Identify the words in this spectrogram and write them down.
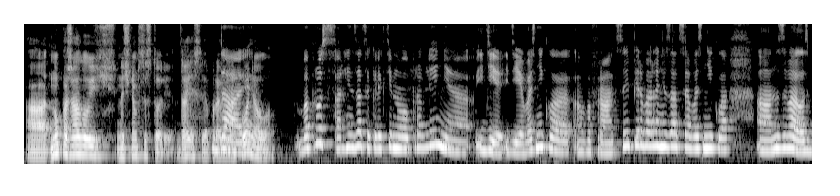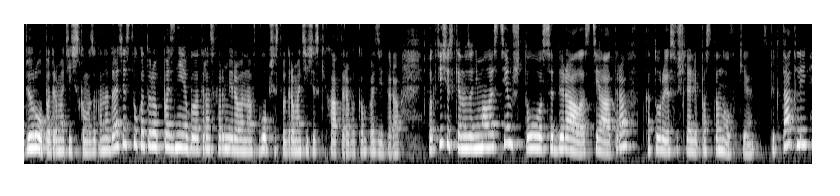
А, ну, пожалуй, начнем с истории, да, если я правильно Да, понял. Вопрос организации коллективного управления, идея, идея возникла э, во Франции, первая организация возникла, а, называлась Бюро по драматическому законодательству, которое позднее было трансформировано в Общество драматических авторов и композиторов. Фактически оно занималось тем, что собирало с театров, которые осуществляли постановки спектаклей,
